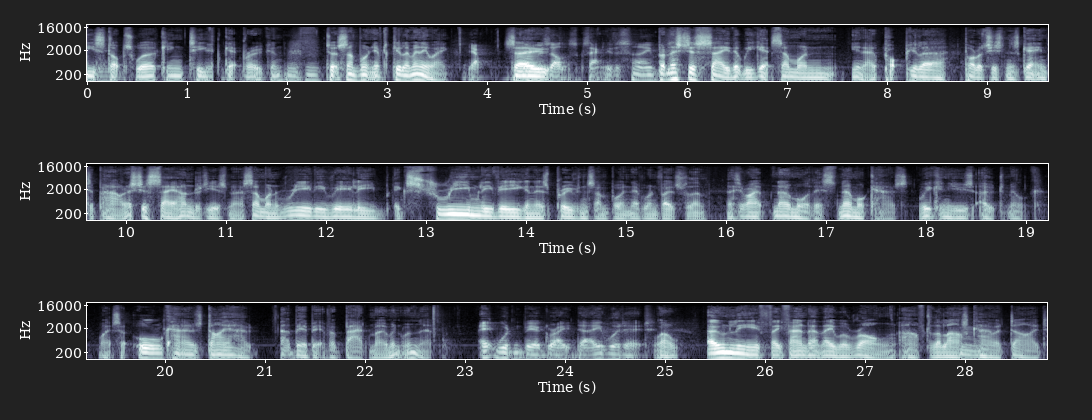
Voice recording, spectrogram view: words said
knee stops working, teeth get broken. Mm-hmm. So at some point you have to kill them anyway. Yep. So- the result's exactly the same. But let's just say that we get someone, you know, popular politicians get into power. Let's just say 100 years from now, someone really, really extremely vegan has proven some point and everyone votes for them. They say, right, no more this, no more cows. We can use oat milk. Right, so all cows die out. That'd be a bit of a bad moment, wouldn't it? it wouldn't be a great day, would it? Well, only if they found out they were wrong after the last hmm. cow had died.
